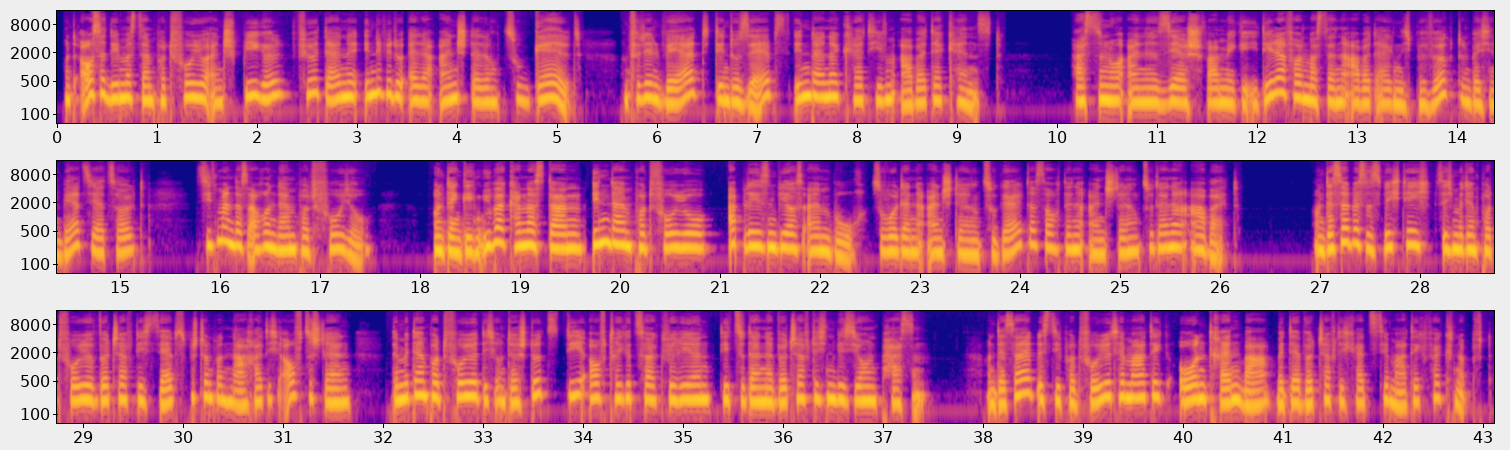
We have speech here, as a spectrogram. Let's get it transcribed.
Und außerdem ist dein Portfolio ein Spiegel für deine individuelle Einstellung zu Geld und für den Wert, den du selbst in deiner kreativen Arbeit erkennst. Hast du nur eine sehr schwammige Idee davon, was deine Arbeit eigentlich bewirkt und welchen Wert sie erzeugt, sieht man das auch in deinem Portfolio. Und dein Gegenüber kann das dann in deinem Portfolio ablesen wie aus einem Buch, sowohl deine Einstellung zu Geld als auch deine Einstellung zu deiner Arbeit. Und deshalb ist es wichtig, sich mit dem Portfolio wirtschaftlich selbstbestimmt und nachhaltig aufzustellen, damit dein Portfolio dich unterstützt, die Aufträge zu akquirieren, die zu deiner wirtschaftlichen Vision passen. Und deshalb ist die Portfolio-Thematik untrennbar mit der Wirtschaftlichkeitsthematik verknüpft.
